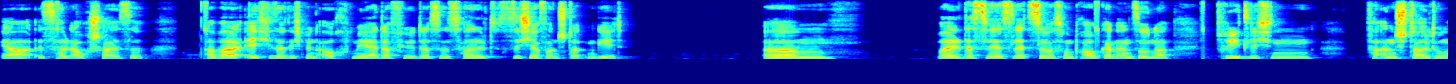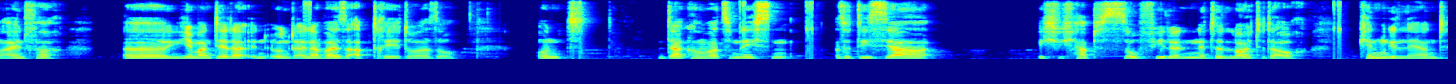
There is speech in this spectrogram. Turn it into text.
ja, ist halt auch scheiße. Aber ehrlich gesagt, ich bin auch mehr dafür, dass es halt sicher vonstatten geht. Ähm, weil das wäre das Letzte, was man braucht kann an so einer friedlichen Veranstaltung einfach äh, jemand, der da in irgendeiner Weise abdreht oder so. Und da kommen wir zum nächsten. Also dieses Jahr, ich, ich habe so viele nette Leute da auch kennengelernt.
